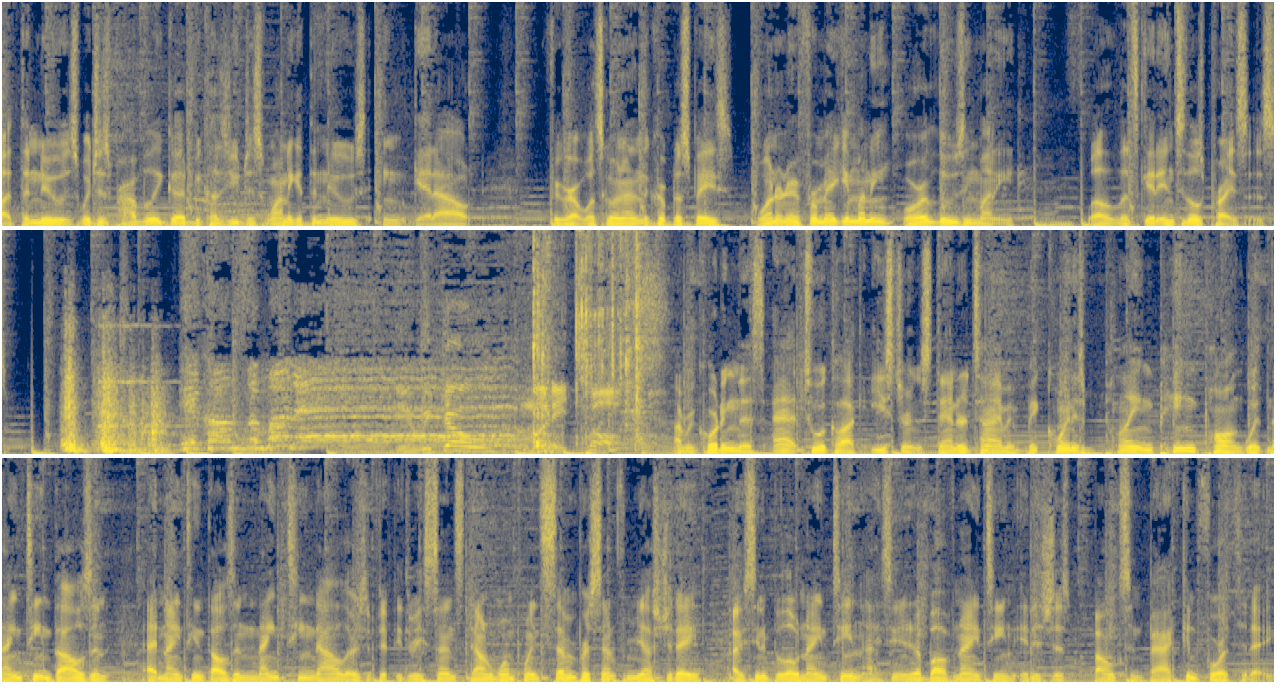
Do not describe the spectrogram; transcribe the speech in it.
but the news, which is probably good because you just want to get the news and get out, figure out what's going on in the crypto space, wondering if we're making money or losing money. Well, let's get into those prices. Here comes the money. Here we go. Money talk. I'm recording this at 2 o'clock Eastern Standard Time, and Bitcoin is playing ping pong with 19,000 at $19,019.53, down 1.7% from yesterday. I've seen it below 19, I've seen it above 19. It is just bouncing back and forth today.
